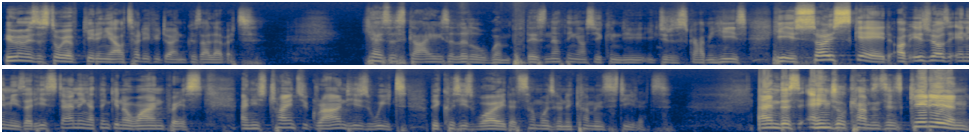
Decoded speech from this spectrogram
Who remembers the story of Gideon? Yeah, I'll tell you if you don't because I love it here's this guy, he's a little wimp. There's nothing else you can do to describe him. He's, he is so scared of Israel's enemies that he's standing, I think, in a wine press and he's trying to grind his wheat because he's worried that someone's going to come and steal it. And this angel comes and says, Gideon,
